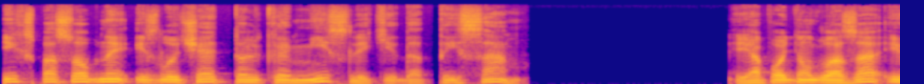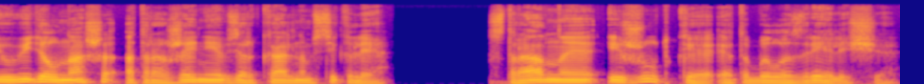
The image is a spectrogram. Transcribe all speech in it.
их способны излучать только мислики, да ты сам». Я поднял глаза и увидел наше отражение в зеркальном стекле. Странное и жуткое это было зрелище.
